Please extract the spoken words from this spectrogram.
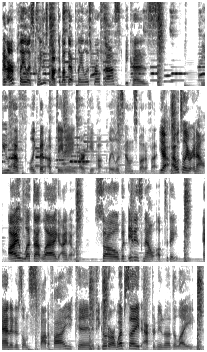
And our playlist, can we just talk about that playlist real fast? Because you have like been updating our K-pop playlist now on Spotify. Yeah, I will tell you right now. I let that lag. I know. So, but it is now up to date, and it is on Spotify. You can, if you go to our website, Afternoona Delight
